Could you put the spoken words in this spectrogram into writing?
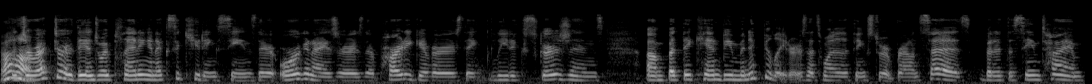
Uh-huh. The director, they enjoy planning and executing scenes. They're organizers. They're party givers. They lead excursions, um, but they can be manipulators. That's one of the things Stuart Brown says. But at the same time,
